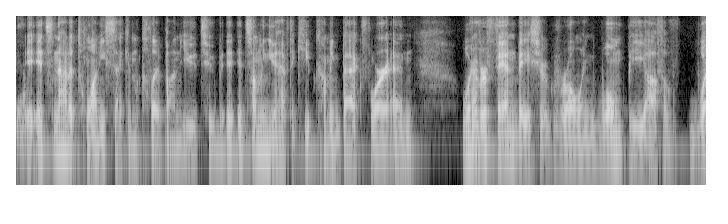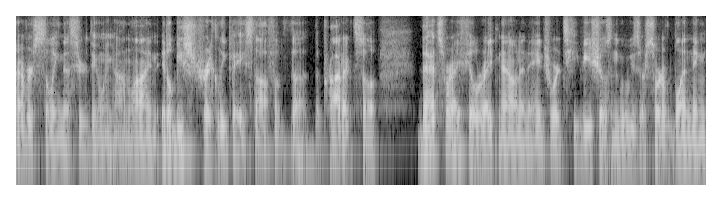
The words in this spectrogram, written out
Yeah. It's not a 20 second clip on YouTube. It's something you have to keep coming back for. And whatever fan base you're growing won't be off of whatever silliness you're doing online. It'll be strictly based off of the, the product. So that's where I feel right now in an age where TV shows and movies are sort of blending.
